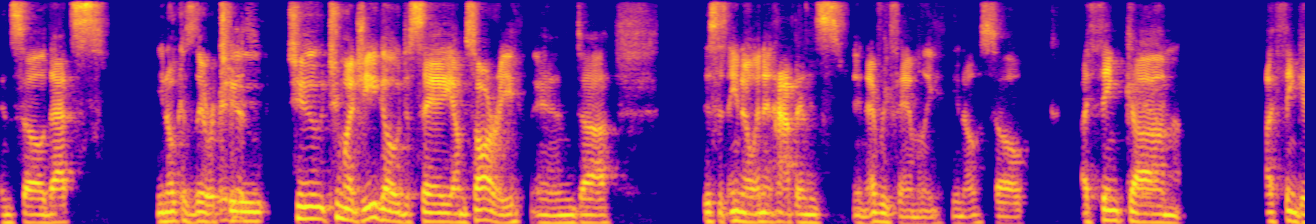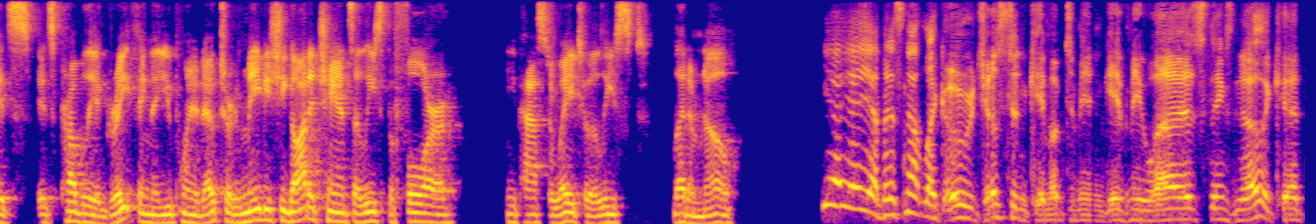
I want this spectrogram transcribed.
And so that's you know because they were too too too much ego to say i'm sorry and uh this is you know and it happens in every family you know? So i think um i think it's it's probably a great thing that you pointed out to her. Maybe she got a chance at least before he passed away to at least let him know Yeah, yeah, yeah. But it's not like, oh, Justin came up to me and gave me wise things. No, I can't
